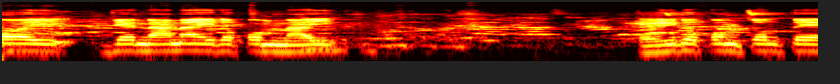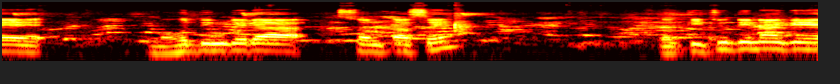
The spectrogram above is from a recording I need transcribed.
কয় যে, না না, এরকম নাই। তো এইরকম চলতে বহুদিন ধরে চলতেছে। তো কিছুদিন আগে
